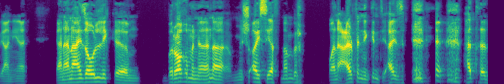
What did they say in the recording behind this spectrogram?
يعني. يعني أنا عايز أقول لك um, برغم إن أنا مش ICF member وأنا عارف إنك انت عايز حتى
